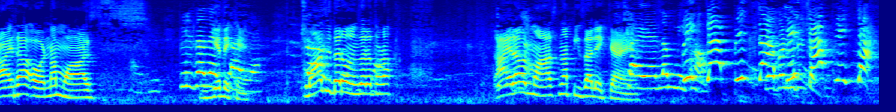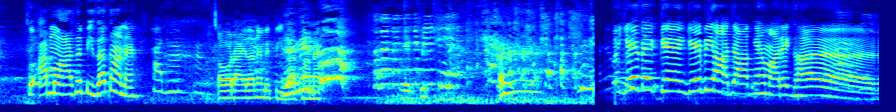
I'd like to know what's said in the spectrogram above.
आयरा और ना मुआज ये देखें। मुआज इधर हो, जरा थोड़ा। आयरा और मुआज ना पिज्जा लेके आए। हैं? तो अब मुआज ने पिज्जा खाना है? और आयरा ने भी पिज्जा खाना है। तो ये देखें ये भी आज आ गए हमारे घर।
